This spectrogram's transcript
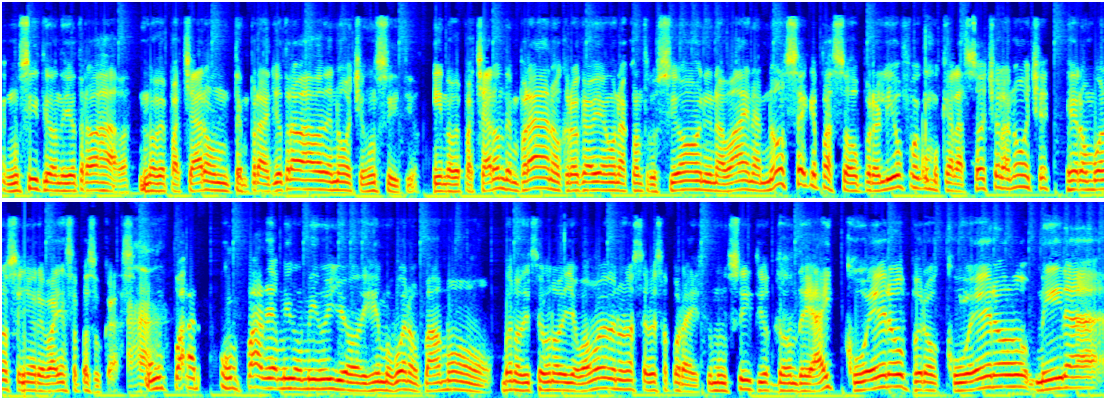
en un sitio donde yo trabajaba, nos despacharon temprano. Yo trabajaba de noche en un sitio y nos despacharon temprano. Creo que había una construcción y una vaina. No sé qué pasó, pero el lío fue como que a las 8 de la noche dijeron, bueno, señores, váyanse para su casa. Un par, un par de amigos míos y yo dijimos, bueno, vamos, bueno, dice uno de ellos, vamos a beber una cerveza por ahí. Fuimos un sitio donde hay cuero, pero cuero, mira,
